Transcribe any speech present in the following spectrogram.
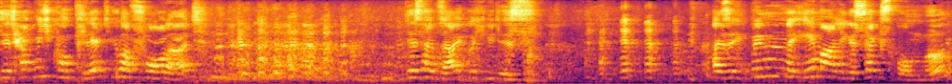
Das hat mich komplett überfordert. Deshalb sage ich euch, wie das ist. Also ich bin eine ehemalige Sexbombe.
